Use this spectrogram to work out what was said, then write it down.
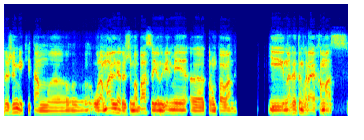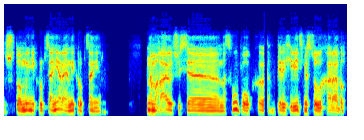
рэжым які там урамальны рэжым абаса ён вельмі карумпаваны і на гэтым грае хамас что мы не коррупцыянеры яны коррупцыянеры намагаючыся на свой бок перахіліць мясцовых арабаў.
